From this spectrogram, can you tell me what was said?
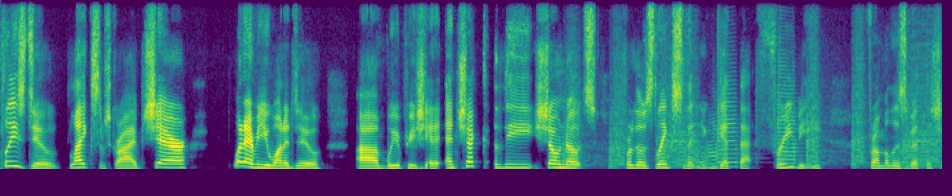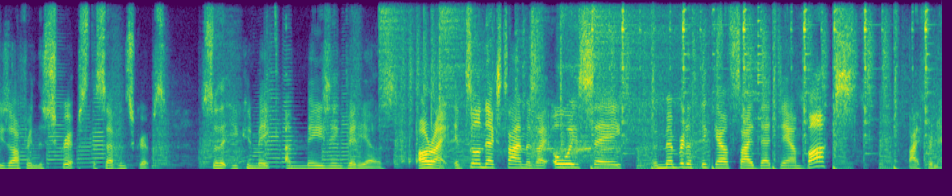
please do like, subscribe, share, whatever you want to do. Um, we appreciate it. And check the show notes for those links so that you can get that freebie from Elisabeth that she's offering the scripts, the seven scripts, so that you can make amazing videos. All right. Until next time, as I always say, remember to think outside that damn box. Bye for now.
